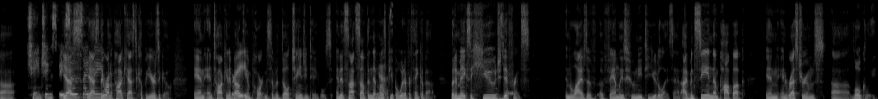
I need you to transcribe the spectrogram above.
Uh Changing Spaces, yes, I yes, think. they were on a podcast a couple years ago and and talking about the importance of adult changing tables. And it's not something that yes. most people would ever think about, but it makes a huge That's difference right. in the lives of, of families who need to utilize that. I've been seeing them pop up in in restrooms uh, locally,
